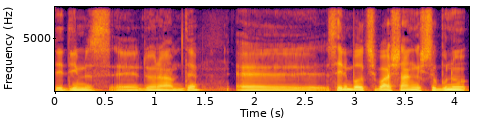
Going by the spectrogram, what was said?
dediğimiz e, dönemde. Ee, Selim Balıkçı başlangıçta bunu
